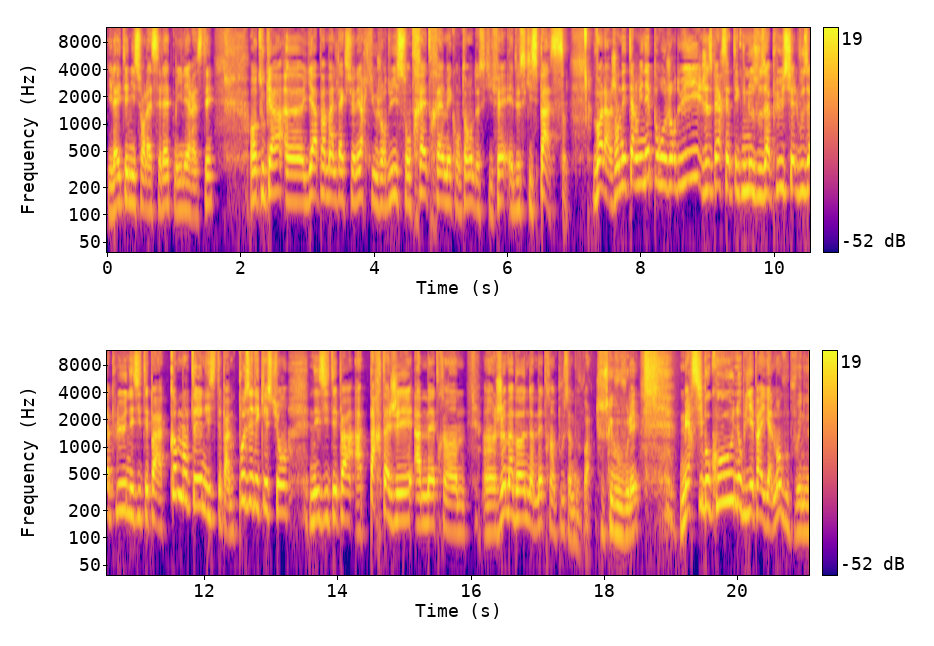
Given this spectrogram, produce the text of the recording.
Il a été mis sur la sellette, mais il est resté. En tout cas, euh, il y a pas mal d'actionnaires qui aujourd'hui sont très très mécontents de ce qu'il fait et de ce qui se passe. Voilà, j'en ai terminé pour aujourd'hui. J'espère que cette Tech News vous a plu. Si elle vous a plu, n'hésitez pas à commenter, n'hésitez pas à me poser des questions, n'hésitez pas à partager, à mettre un, un je m'abonne, à mettre un pouce, à me voir, tout ce que vous voulez. Merci beaucoup. N'oubliez pas également que vous pouvez nous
